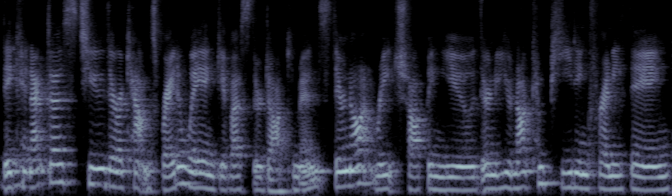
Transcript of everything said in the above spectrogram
They connect us to their accountants right away and give us their documents. They're not rate shopping you. They're you're not competing for anything.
